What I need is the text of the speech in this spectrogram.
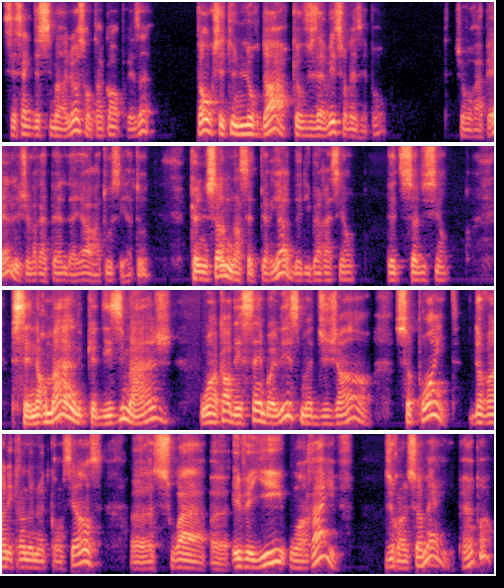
ces sacs de ciment-là sont encore présents. Donc, c'est une lourdeur que vous avez sur les épaules. Je vous rappelle, et je le rappelle d'ailleurs à tous et à toutes, que nous sommes dans cette période de libération, de dissolution. C'est normal que des images ou encore des symbolismes du genre se pointent devant l'écran de notre conscience, euh, soit euh, éveillé ou en rêve, durant le sommeil, peu importe.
